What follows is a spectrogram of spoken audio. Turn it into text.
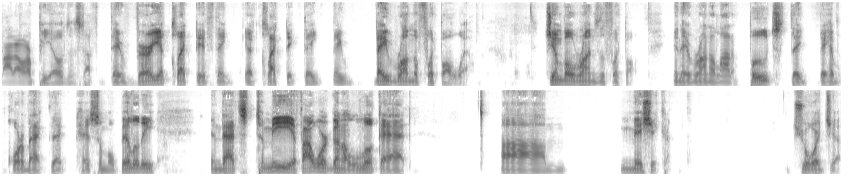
a lot of RPOs and stuff. They're very eclectic. They eclectic. They they they run the football well. Jimbo runs the football, and they run a lot of boots. They they have a quarterback that has some mobility, and that's to me. If I were going to look at um, Michigan, Georgia,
